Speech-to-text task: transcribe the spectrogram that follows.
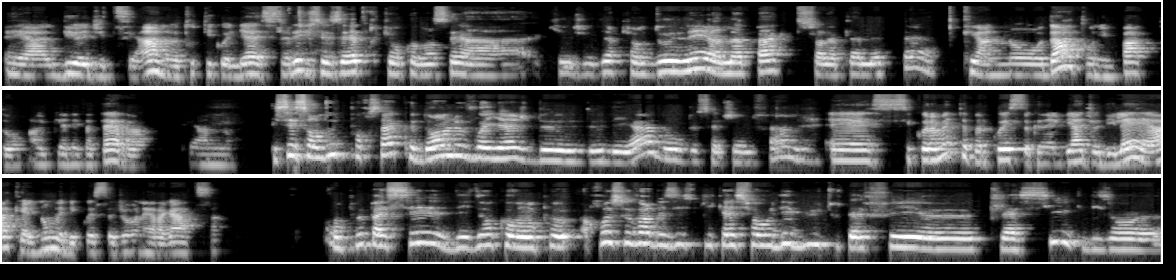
e al dio egiziano e a tutti quegli tous esseri ces êtres qui ont commencé à, qui, je veux dire, qui ont donné un impact sur la planète Terre. che hanno dato un impatto al pianeta Terra, che hanno. Et c'est sans doute pour ça que dans le voyage de, de Léa, donc de cette jeune femme, È sicuramente per questo che nel viaggio di Lea, che è il nome di questa giovane ragazza, on peut passer, disons qu'on peut recevoir des explications au début tout à fait euh, classiques, disons euh,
